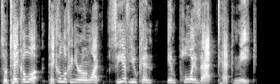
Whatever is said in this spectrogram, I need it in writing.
so take a look. Take a look in your own life. See if you can employ that technique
